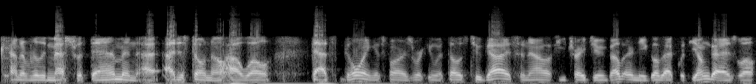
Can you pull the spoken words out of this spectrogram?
kind of really meshed with them and I, I just don't know how well that's going as far as working with those two guys. So now if you trade Jimmy Butler and you go back with young guys, well,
